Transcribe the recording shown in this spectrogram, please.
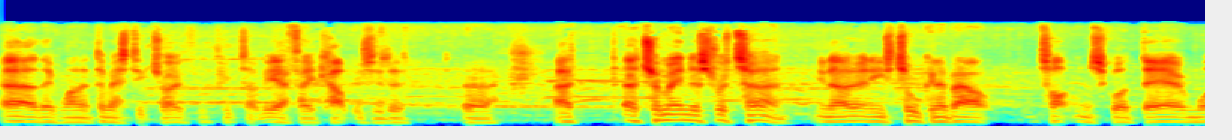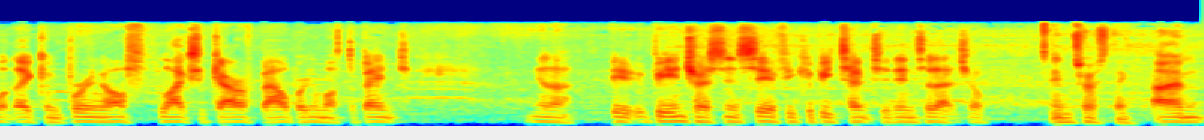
Uh, they've won a domestic trophy, picked up the FA Cup, which is a, uh, a, a, tremendous return, you know, and he's talking about Tottenham squad there and what they can bring off, likes of Gareth Bale, bring him off the bench. You know, it would be interesting to see if he could be tempted into that job. Interesting. Um,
